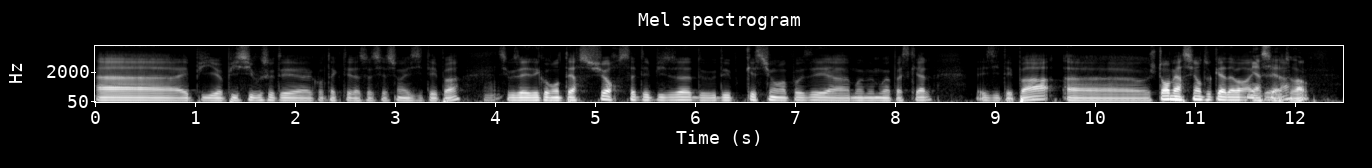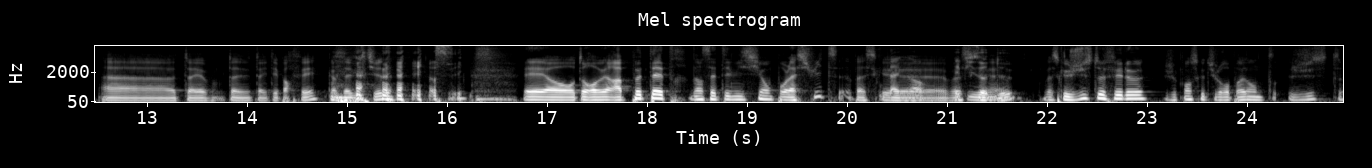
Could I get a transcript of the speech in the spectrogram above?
Euh, et puis, puis si vous souhaitez contacter l'association, n'hésitez pas. Mm. Si vous avez des commentaires sur cet épisode ou des questions à poser à moi-même ou à Pascal, n'hésitez pas. Euh, je te remercie en tout cas d'avoir Merci été à là. toi. Euh, t'as, t'as été parfait, comme d'habitude. Merci. Et on te reverra peut-être dans cette émission pour la suite. Parce que, parce Épisode que- 2. Parce que juste fais-le, je pense que tu le représentes juste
